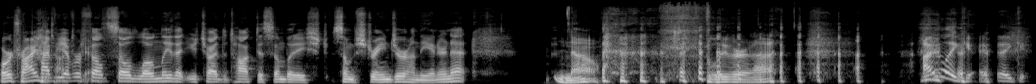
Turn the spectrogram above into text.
or tried. to Have you ever felt so lonely that you tried to talk to somebody, some stranger on the internet? No, believe it or not. I like like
